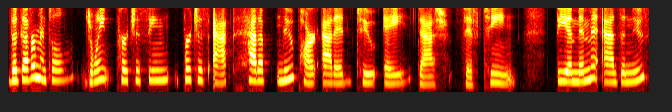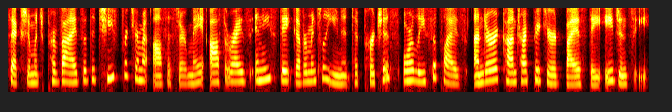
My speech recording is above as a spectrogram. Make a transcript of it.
The Governmental Joint Purchasing Purchase Act had a new part added to A-15. The amendment adds a new section which provides that the Chief Procurement Officer may authorize any state governmental unit to purchase or lease supplies under a contract procured by a state agency.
